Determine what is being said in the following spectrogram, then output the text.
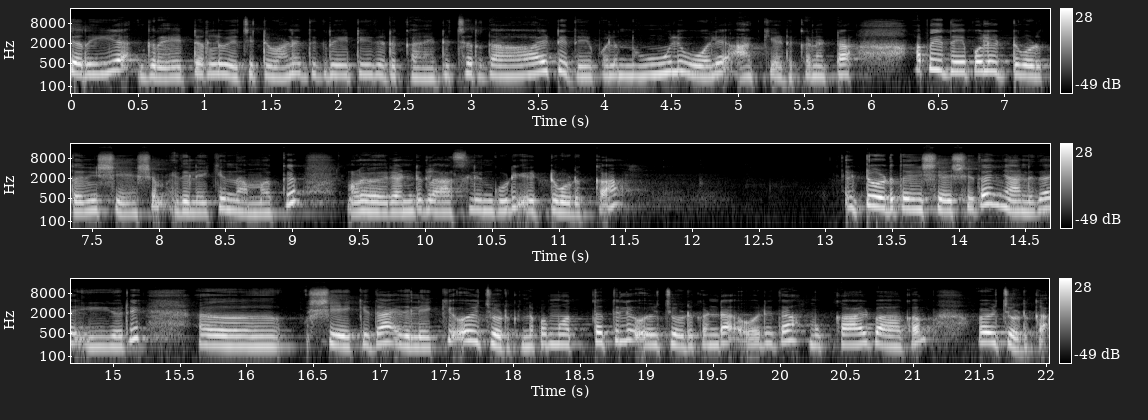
ചെറിയ ഗ്രേറ്ററിൽ വെച്ചിട്ട് വേണം ഇത് ഗ്രേറ്റ് ചെയ്ത് എടുക്കാനായിട്ട് ചെറുതായിട്ട് ഇതേപോലെ നൂൽ പോലെ ആക്കി എടുക്കണം കേട്ടോ. അപ്പോൾ ഇതേപോലെ ഇട്ട് കൊടുത്തതിന് ശേഷം ഇതിലേക്ക് നമുക്ക് രണ്ട് ഗ്ലാസ്സിലും കൂടി ഇട്ട് കൊടുക്കാം. ഇട്ട് കൊടുത്തതിന് ശേഷം ഇതാ ഞാനിതാ ഈ ഒരു ഷേക്ക് ഇതാ ഇതിലേക്ക് ഒഴിച്ചു കൊടുക്കുന്നുണ്ട് അപ്പോൾ മൊത്തത്തിൽ ഒഴിച്ചു കൊടുക്കേണ്ട ഒരിതാ മുക്കാൽ ഭാഗം ഒഴിച്ചു കൊടുക്കുക.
